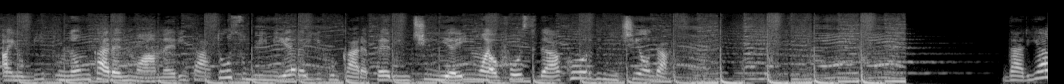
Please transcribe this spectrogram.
A iubit un om care nu a meritat o subliniere cu care perincii ei nu au fost de acord niciodată. Dar ea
